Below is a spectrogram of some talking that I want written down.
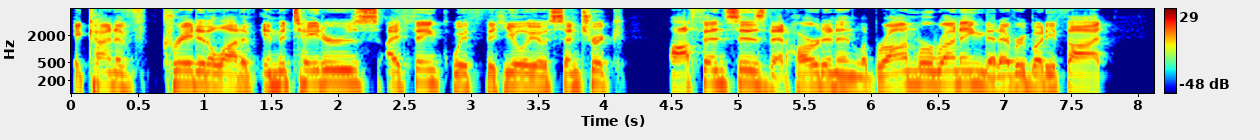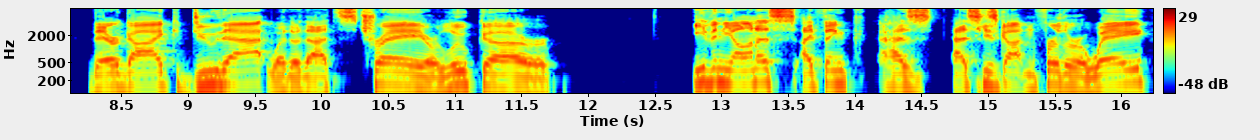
it kind of created a lot of imitators, I think, with the heliocentric offenses that Harden and LeBron were running, that everybody thought their guy could do that, whether that's Trae or Luka or even Giannis, I think has as he's gotten further away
